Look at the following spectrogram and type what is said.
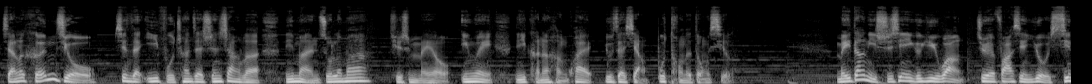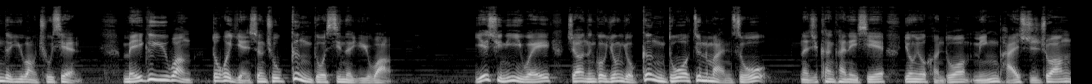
想了很久，现在衣服穿在身上了，你满足了吗？其实没有，因为你可能很快又在想不同的东西了。每当你实现一个欲望，就会发现又有新的欲望出现。每一个欲望都会衍生出更多新的欲望。也许你以为只要能够拥有更多就能满足，那就看看那些拥有很多名牌时装、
